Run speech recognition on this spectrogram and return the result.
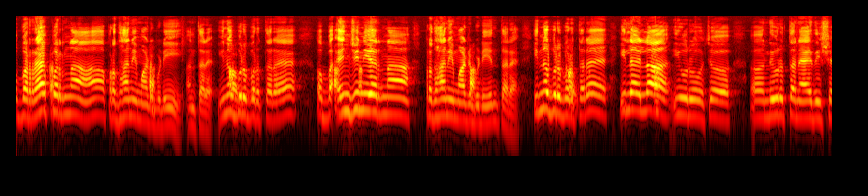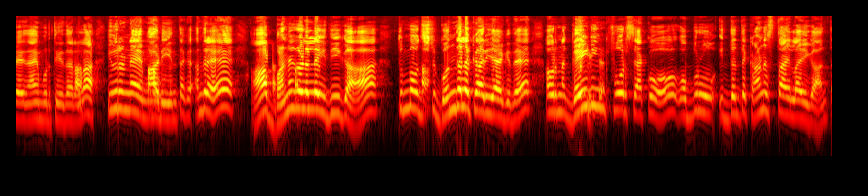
ಒಬ್ಬ ರ್ಯಾಪರ್ನ ಪ್ರಧಾನಿ ಮಾಡಿಬಿಡಿ ಅಂತಾರೆ. ಇನ್ನೊಬ್ಬರು ಬರ್ತಾರೆ ಒಬ್ಬ ಎಂಜಿನಿಯರ್ನ ಪ್ರಧಾನಿ ಮಾಡಿಬಿಡಿ ಅಂತಾರೆ. ಇನ್ನೊಬ್ಬರು ಬರ್ತಾರೆ ಇಲ್ಲ ಇಲ್ಲ ಇವರು ನಿವೃತ್ತ ನ್ಯಾಯಾಧೀಶ ನ್ಯಾಯಮೂರ್ತಿ ಇದಾರಲ್ಲ ಇವರನ್ನೇ ಮಾಡಿ ಅಂತ ಅಂದ್ರೆ ಆ ಬಣಗಳೆಲ್ಲ ಇದೀಗ ತುಂಬಾ ಒಂದಷ್ಟು ಗೊಂದಲಕಾರಿಯಾಗಿದೆ. ಅವ್ರನ್ನ ಗೈಡಿಂಗ್ ಫೋರ್ಸ್ ಯಾಕೋ ಒಬ್ರು ಇದ್ದಂತೆ ಕಾಣಿಸ್ತಾ ಇಲ್ಲ ಈಗ ಅಂತ.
